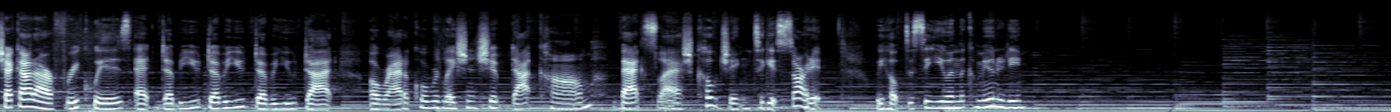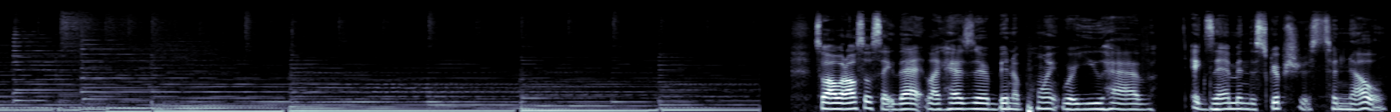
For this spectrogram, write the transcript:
Check out our free quiz at www.aradicalrelationship.com backslash coaching to get started. We hope to see you in the community. So I would also say that, like, has there been a point where you have examined the scriptures to know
